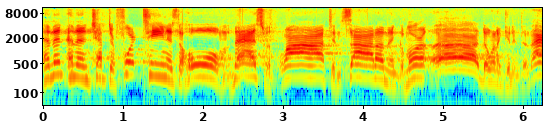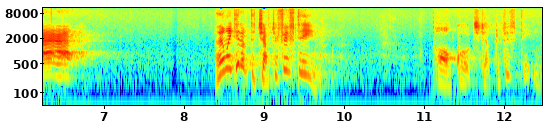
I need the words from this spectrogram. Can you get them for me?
And then, and then chapter 14 is the whole mess with Lot and Sodom and Gomorrah. Oh, I don't want to get into that. And then we get up to chapter 15. Paul quotes chapter 15.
